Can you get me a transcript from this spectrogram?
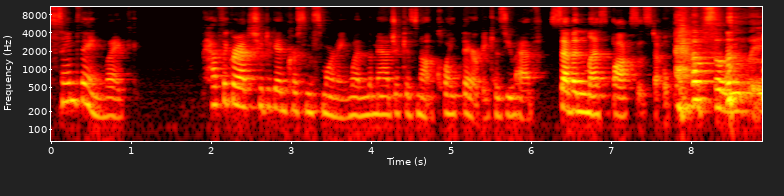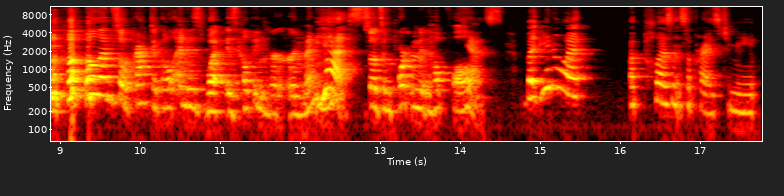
same thing like have the gratitude again christmas morning when the magic is not quite there because you have seven less boxes to open Absolutely. well, and so practical and is what is helping her earn money. yes So it's important and helpful. yes but you know what a pleasant surprise to me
